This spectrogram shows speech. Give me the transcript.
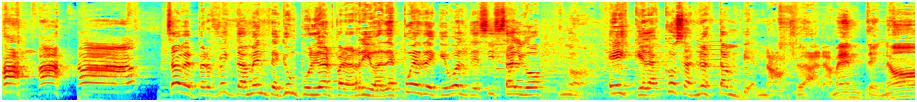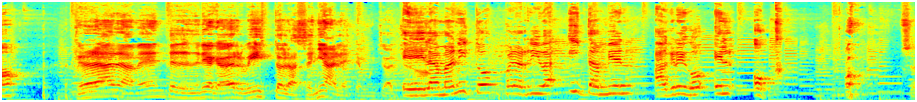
sabe perfectamente que un pulgar para arriba, después de que vos decís algo, No. es que las cosas no están bien. No, claramente no. Claramente tendría que haber visto las señales este muchacho. Eh, la manito para arriba y también agrego el ok. Oh, sí.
